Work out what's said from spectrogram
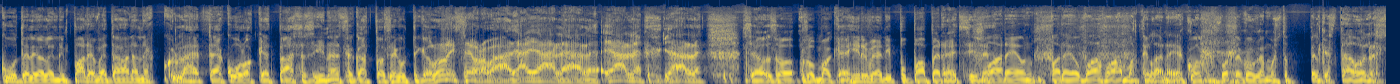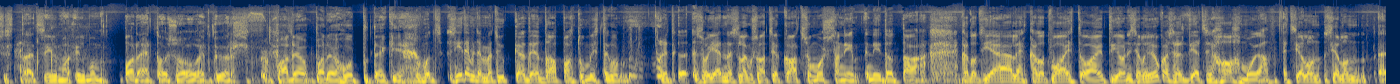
kuuntelijoille, niin Pade vetää aina ne lähettäjäkuulokkeet päässä siinä, että se katsoo sekuntikello. No niin, seuraava, jälleen, jälleen, jälleen. Se on, se on, se on makea. Hirveä nippu papereita siinä. Pade on, Pade on vahva ammattilainen ja 30 vuotta kokemusta pelkästään Oilersista. Että ilman, ilman Padea toi show ei pyörisi. Pade, on- Pade on huipputekijä. Mut siitä, mitä mä tykkään teidän tapahtumista, kun, et se on jännä sillä, kun sä oot siellä katsomossa, niin, niin tota, katot jäälle, katot vaihtoaitio, niin siellä on jokaisella tiedät, se hahmoja. Että siellä on, siellä on äh,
